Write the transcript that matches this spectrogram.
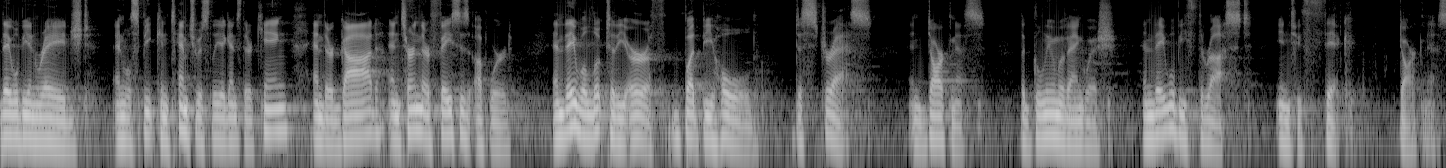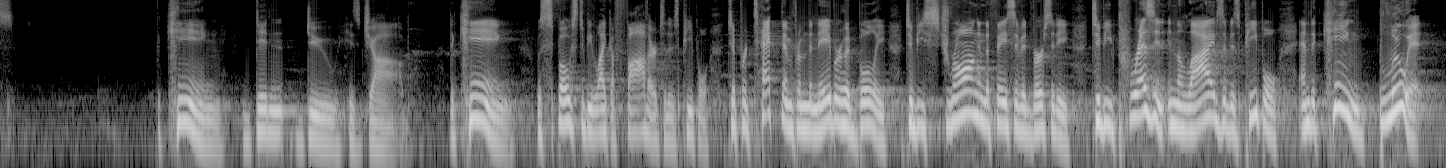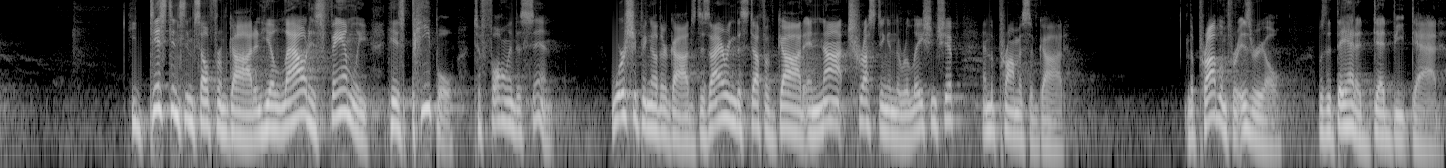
they will be enraged and will speak contemptuously against their king and their God and turn their faces upward and they will look to the earth, but behold, distress and darkness, the gloom of anguish, and they will be thrust into thick darkness. The king didn't do his job. The king was supposed to be like a father to those people, to protect them from the neighborhood bully, to be strong in the face of adversity, to be present in the lives of his people. And the king blew it he distanced himself from God and he allowed his family, his people, to fall into sin, worshiping other gods, desiring the stuff of God, and not trusting in the relationship and the promise of God. The problem for Israel was that they had a deadbeat dad.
